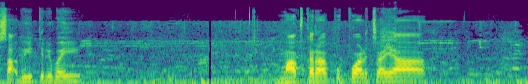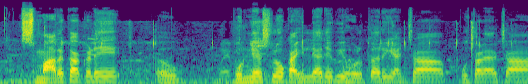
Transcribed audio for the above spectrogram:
सावित्रीबाई माफ करा कुपवाडच्या या स्मारकाकडे पुण्यश्लोक अहिल्यादेवी होळकर यांच्या पुतळ्याच्या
